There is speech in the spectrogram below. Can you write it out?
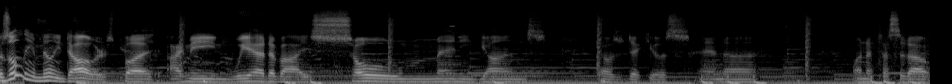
was only a million dollars, but I mean, we had to buy so many guns. That was ridiculous. And uh, why not test it out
